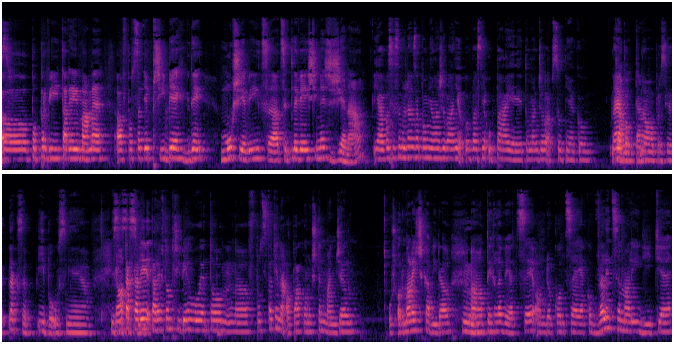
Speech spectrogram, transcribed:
uh, poprvé tady máme uh, v podstatě příběh, kdy muž je víc uh, citlivější než žena. Já vlastně jsem možná zapomněla, že vlastně, vlastně u páji to manžel absolutně jako ne, po, no, prostě tak se jí pousměje. A no, tak tady, tady v tom příběhu je to mm, v podstatě naopak. On už ten manžel už od malička viděl hmm. uh, tyhle věci. On dokonce jako velice malý dítě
